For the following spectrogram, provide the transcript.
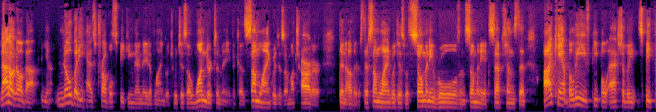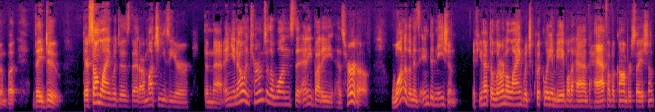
And I don't know about, you know, nobody has trouble speaking their native language, which is a wonder to me because some languages are much harder than others. There's some languages with so many rules and so many exceptions that I can't believe people actually speak them, but they do. There's some languages that are much easier than that. And you know, in terms of the ones that anybody has heard of, one of them is Indonesian. If you had to learn a language quickly and be able to have half of a conversation,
